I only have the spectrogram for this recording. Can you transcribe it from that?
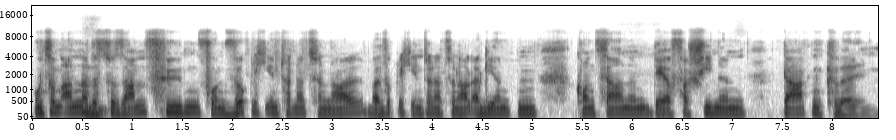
Und zum anderen mhm. das Zusammenfügen von wirklich international, bei wirklich international agierenden Konzernen der verschiedenen Datenquellen.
